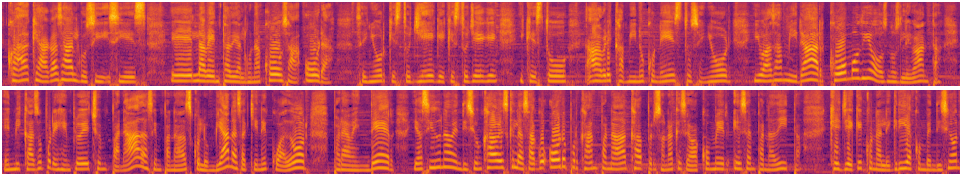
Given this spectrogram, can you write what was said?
cada que hagas algo, si, si es eh, la venta de alguna cosa, ora, Señor, que esto llegue, que esto llegue y que esto abre camino con esto, Señor. Y vas a mirar cómo Dios nos levanta. En mi caso, por ejemplo, he hecho empanadas, empanadas colombianas aquí en Ecuador para vender. Y ha sido una bendición cada vez que las hago, oro por cada empanada, cada persona que se va a comer esa empanadita, que llegue con alegría, con bendición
